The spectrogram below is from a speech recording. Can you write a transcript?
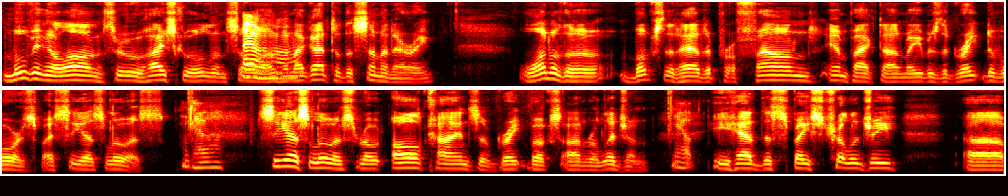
moving along through high school and so on, when Uh-huh. I got to the seminary, one of the books that had a profound impact on me was The Great Divorce by C.S. Lewis. yeah. C.S. Lewis wrote all kinds of great books on religion. Yep. He had the space trilogy, uh,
